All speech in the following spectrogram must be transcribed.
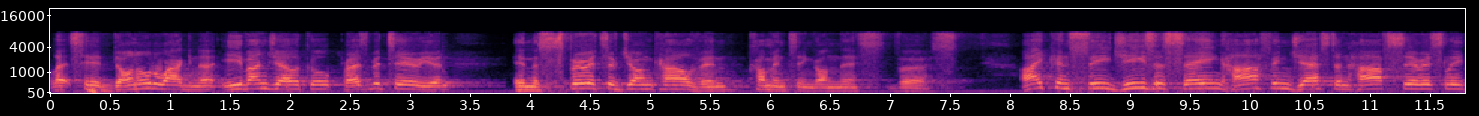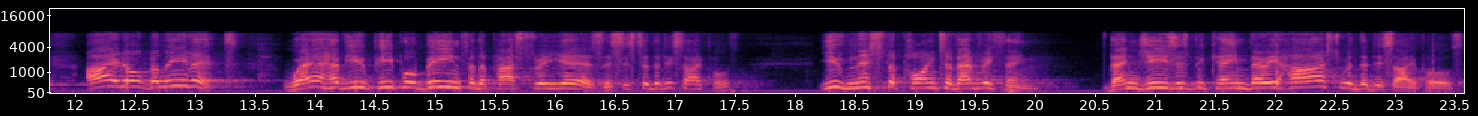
Let's hear Donald Wagner, evangelical, Presbyterian, in the spirit of John Calvin, commenting on this verse. I can see Jesus saying half in jest and half seriously, I don't believe it. Where have you people been for the past three years? This is to the disciples. You've missed the point of everything. Then Jesus became very harsh with the disciples.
